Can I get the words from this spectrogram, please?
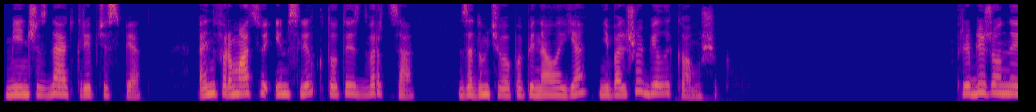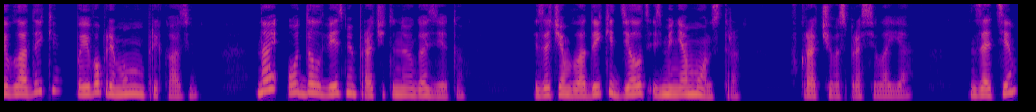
Меньше знают, крепче спят а информацию им слил кто-то из дворца. Задумчиво попинала я небольшой белый камушек. Приближенные владыки по его прямому приказу. Най отдал ведьме прочитанную газету. «И зачем владыке делать из меня монстра?» — вкратчиво спросила я. «Затем,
